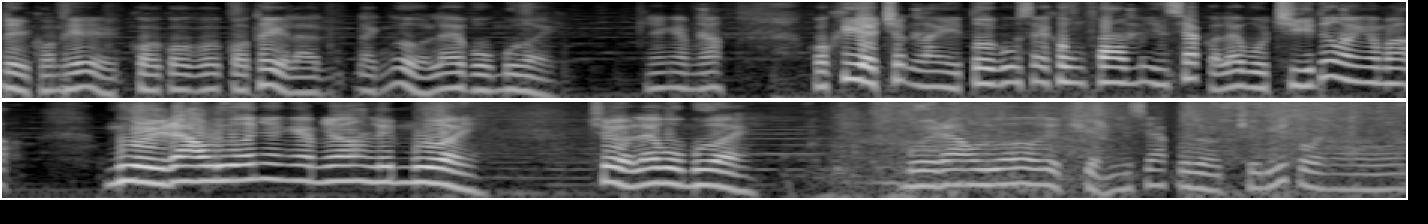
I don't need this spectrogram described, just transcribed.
để có thể có, có, có, có thể là đánh ở level 10 Nha anh em nhá. Có khi ở trận này tôi cũng sẽ không form insect ở level 9 nữa anh em ạ. 10 round nữa nha anh em nhá Lên 10 Chơi ở level 10 10 round nữa có thể chuyển insect bây giờ chơi biết thôi anh em ơi.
